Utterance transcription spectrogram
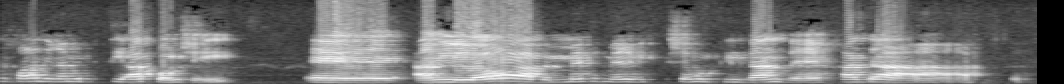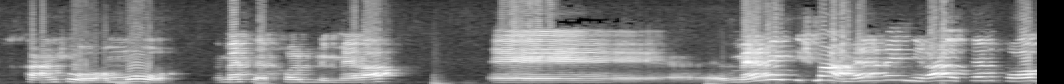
ככל הנראה מפציעה כלשהי. אה, אני לא רואה באמת את מארי מתקשה מול קליזן, זה אחד השחקן שהוא אמור באמת לאכול בלי מלח. אה, מרי, תשמע, מרי נראה יותר טוב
